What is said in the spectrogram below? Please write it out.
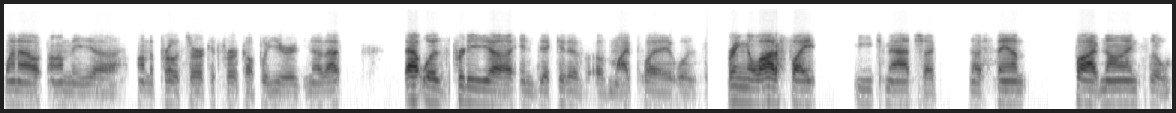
went out on the uh, on the pro circuit for a couple of years, you know that that was pretty uh, indicative of my play. It was bringing a lot of fight each match. I, I stand five nine, so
